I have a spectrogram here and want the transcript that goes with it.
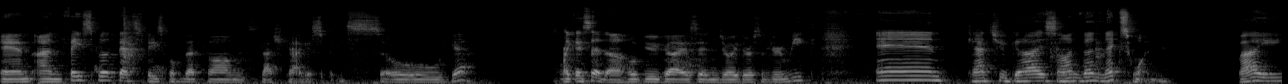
And on Facebook, that's facebook.com slash Kagaspace. So yeah. Like I said, I uh, hope you guys enjoy the rest of your week and catch you guys on the next one. Bye.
